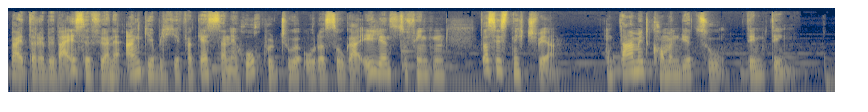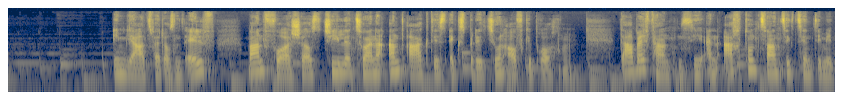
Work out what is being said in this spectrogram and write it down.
Weitere Beweise für eine angebliche vergessene Hochkultur oder sogar Aliens zu finden, das ist nicht schwer. Und damit kommen wir zu dem Ding. Im Jahr 2011 waren Forscher aus Chile zu einer Antarktis-Expedition aufgebrochen. Dabei fanden sie ein 28 cm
